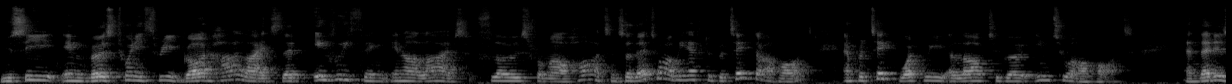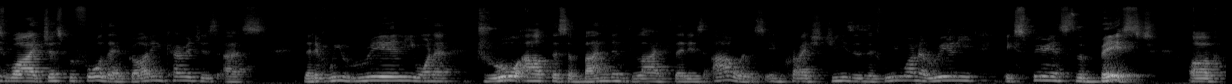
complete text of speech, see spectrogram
You see, in verse 23, God highlights that everything in our lives flows from our hearts. And so that's why we have to protect our heart and protect what we allow to go into our heart. And that is why, just before that, God encourages us that if we really want to draw out this abundant life that is ours in Christ Jesus, if we want to really experience the best of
